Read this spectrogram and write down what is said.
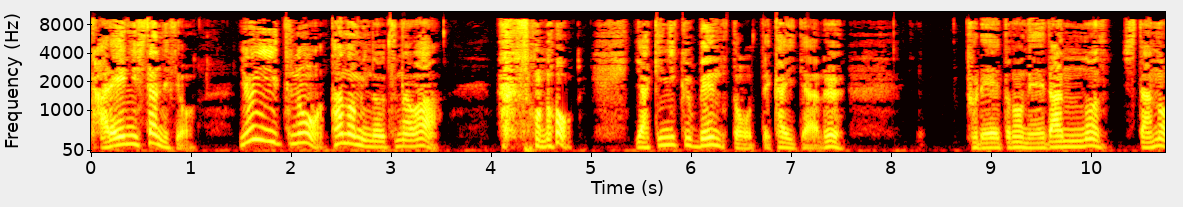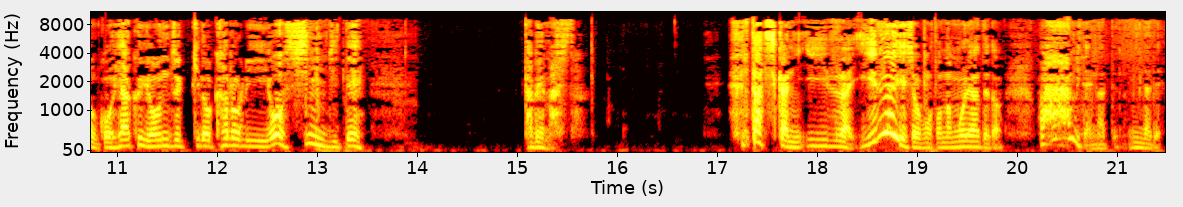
カレーにしたんですよ。唯一の頼みの器は、その、焼肉弁当って書いてある、プレートの値段の下の540キロカロリーを信じて食べました。確かに言いづらい。言いづらいでしょもうそんな盛り上がってると。わーみたいになってるみんなで。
